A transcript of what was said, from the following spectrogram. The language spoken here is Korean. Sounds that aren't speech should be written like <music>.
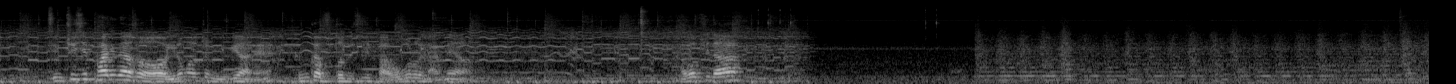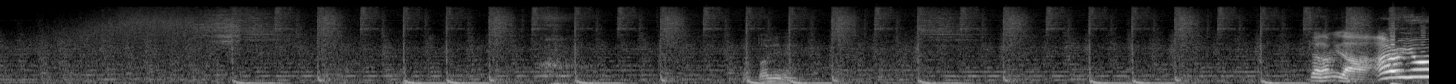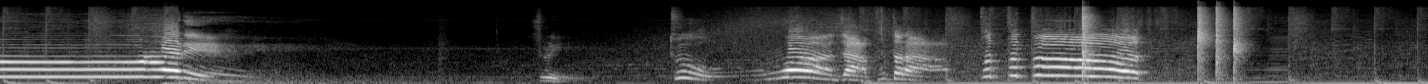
지금 78이라서 이런 건 좀 유리하네. 금가 붙어도 78, 오버롤이 낫네요. 가봅시다. 어, 떨리네. 자, 갑니다. Are you ready? 3, 2, 1. 자, 붙어라. 풋풋풋!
